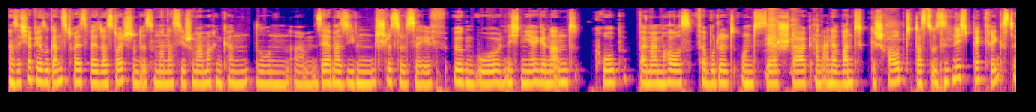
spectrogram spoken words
Also ich habe ja so ganz dreist, weil das Deutschland ist und man das hier schon mal machen kann, so einen ähm, sehr massiven Schlüsselsafe irgendwo nicht näher genannt grob bei meinem Haus verbuddelt und sehr stark an eine Wand geschraubt, dass du sie nicht wegkriegst.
